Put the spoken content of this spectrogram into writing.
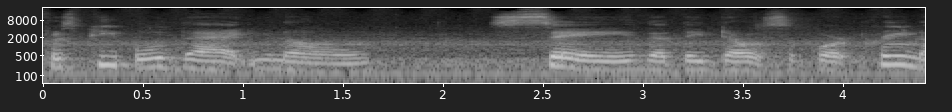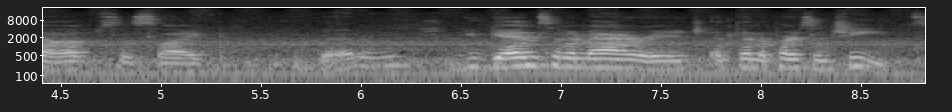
for people that, you know, say that they don't support prenups, it's like, Better. You get into the marriage and then the person cheats.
